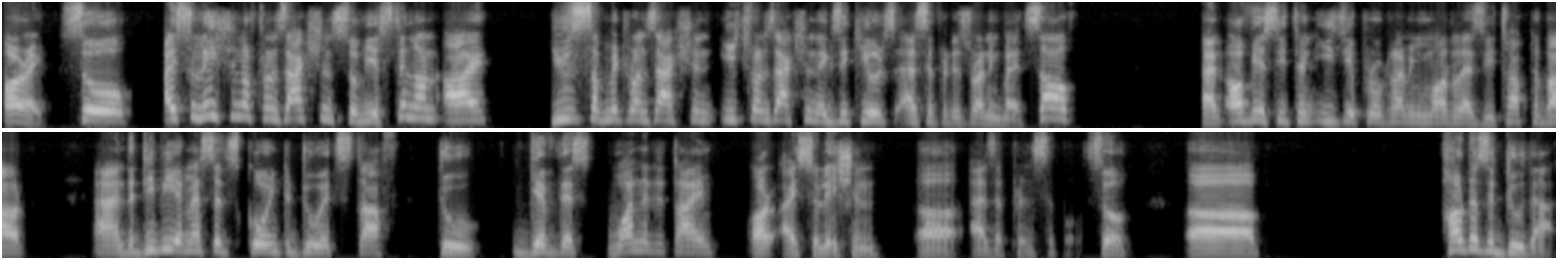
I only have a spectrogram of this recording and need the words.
All right, so isolation of transactions. So we are still on I. Use a submit transaction. Each transaction executes as if it is running by itself. And obviously, it's an easier programming model, as we talked about. And the DBMS is going to do its stuff to give this one at a time or isolation uh, as a principle. So uh, how does it do that?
